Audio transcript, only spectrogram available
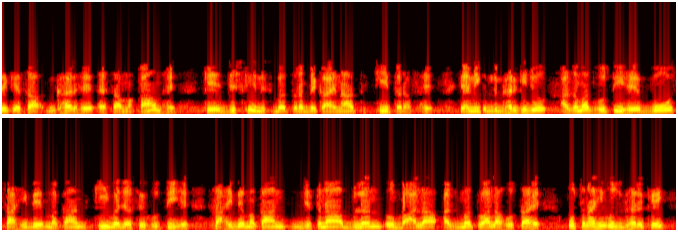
ایک ایسا گھر ہے، ایسا مقام ہے کہ جس کی نسبت رب کائنات کی طرف ہے۔ یعنی گھر کی جو عظمت ہوتی ہے، وہ صاحب مکان کی وجہ سے ہوتی ہے۔ صاحب مکان جتنا بلند و بالا عظمت والا ہوتا ہے، اتنا ہی اس گھر کے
